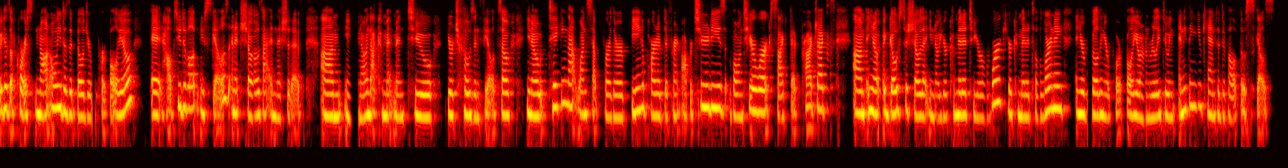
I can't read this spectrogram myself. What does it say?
because of course, not only does it build your portfolio, it helps you develop new skills and it shows that initiative um, you know and that commitment to your chosen field. So you know taking that one step further being a part of different opportunities volunteer work side projects um, and you know it goes to show that you know you're committed to your work you're committed to learning and you're building your portfolio and really doing anything you can to develop those skills.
